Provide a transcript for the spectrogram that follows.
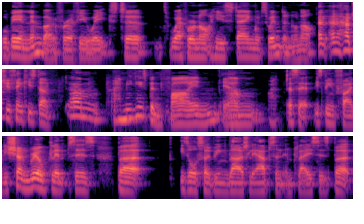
will be in limbo for a few weeks to, to whether or not he's staying with Swindon or not. And and how do you think he's done? Um, I mean he's been fine. Yeah. Um, That's it. He's been fine. He's shown real glimpses, but he's also been largely absent in places. But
